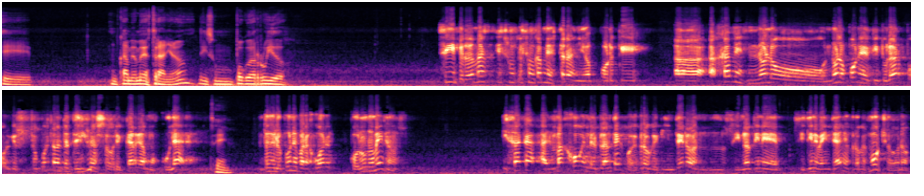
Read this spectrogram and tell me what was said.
eh, un cambio medio extraño, ¿no? Hizo un poco de ruido. Sí, pero además es un, es un cambio extraño porque a, James no lo, no lo pone de titular porque supuestamente tenía una sobrecarga muscular. Sí. Entonces lo pone para jugar con uno menos. Y saca al más joven del plantel, porque creo que Quintero, si no tiene, si tiene 20 años, creo que es mucho, ¿o no?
